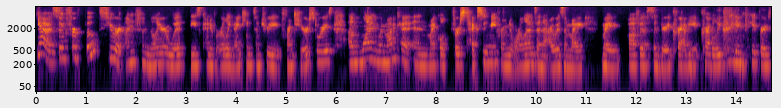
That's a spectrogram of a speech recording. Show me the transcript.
Yeah, so for folks who are unfamiliar with these kind of early 19th century frontier stories, um, one, when Monica and Michael first texted me from New Orleans and I was in my my office and very crabby, crabbily grading papers.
